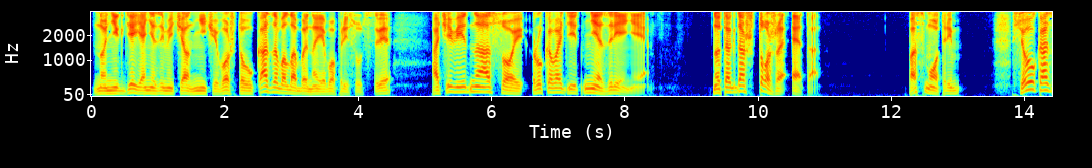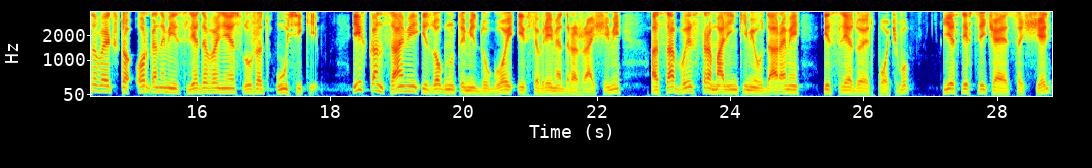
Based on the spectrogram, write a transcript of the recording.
Но нигде я не замечал ничего, что указывало бы на его присутствие. Очевидно, осой руководит не зрение. Но тогда что же это? Посмотрим. Все указывает, что органами исследования служат усики. Их концами, изогнутыми дугой и все время дрожащими, оса быстро маленькими ударами исследует почву. Если встречается щель,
